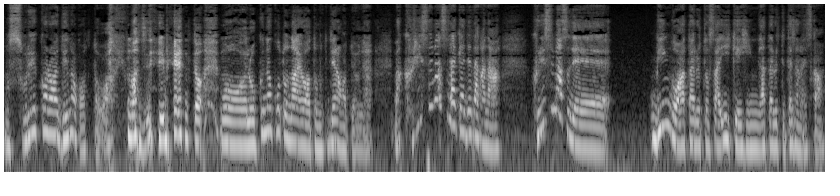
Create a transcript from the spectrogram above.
もうそれから出なかったわ。マジでイベント。もう、ろくなことないわと思って出なかったよね。まあ、クリスマスだけ出たかな。クリスマスで、ビンゴ当たるとさ、いい景品当たるって言ったじゃないですか。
